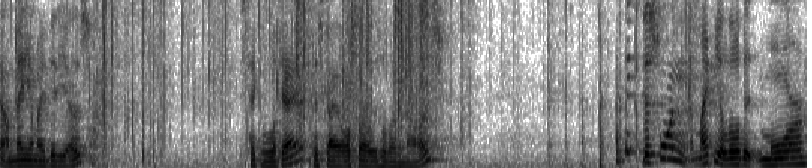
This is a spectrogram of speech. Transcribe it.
you know, many of my videos. Let's take a look at it. This guy also is $11. I think this one might be a little bit more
